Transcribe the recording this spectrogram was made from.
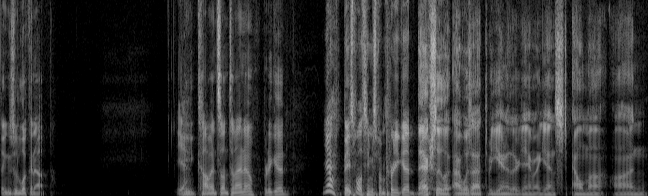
things are looking up. Yeah. Any comments on tonight? No, pretty good. Yeah, baseball team's been pretty good. They actually look. I was at the beginning of their game against Elma on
